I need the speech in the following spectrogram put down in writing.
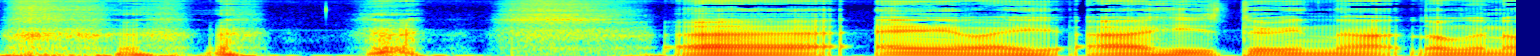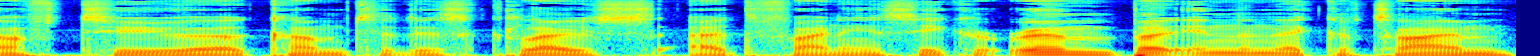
uh, anyway, uh, he's doing that long enough to uh, come to this close to finding a secret room, but in the nick of time,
